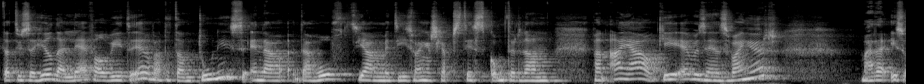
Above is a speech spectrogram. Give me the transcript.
dat dus heel dat lijf al weet hè, wat het aan het doen is. En dat, dat hoofd ja, met die zwangerschapstest komt er dan van, ah ja, oké, we zijn zwanger. Maar dat is,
